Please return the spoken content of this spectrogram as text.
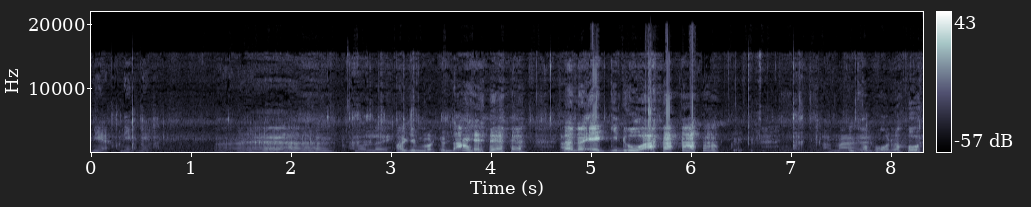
เนี่ยเนี่ยเนี่ยอ่าเออหมดเลย เอาจนหมดจนได้ แล้วตัวเองกินถั่วเอามามันข้าวโพดข้าวโพด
